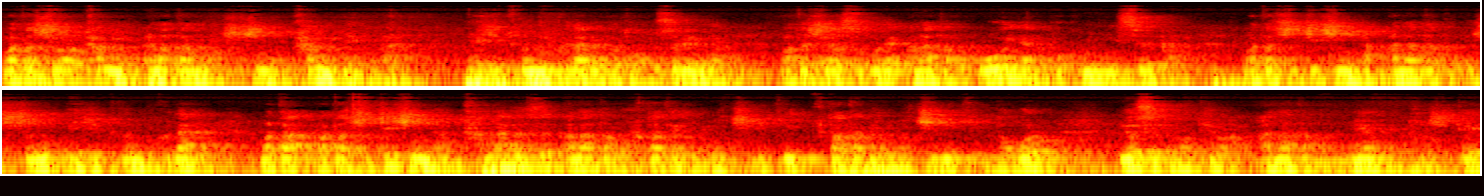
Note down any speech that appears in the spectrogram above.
私は神あなたの父の神である エジプトに下ることを恐れるな私はそこであなたを大いなる国民にするから私自身があなたと一緒にエジプトに下りまた私自身が必ずあなたを再び導き再び導き上るヨセフの手はあなたの目を閉じて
